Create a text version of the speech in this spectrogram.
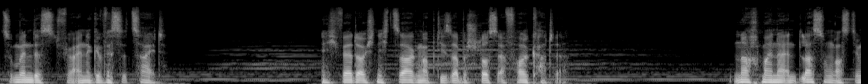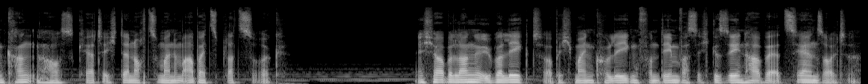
Zumindest für eine gewisse Zeit. Ich werde euch nicht sagen, ob dieser Beschluss Erfolg hatte. Nach meiner Entlassung aus dem Krankenhaus kehrte ich dennoch zu meinem Arbeitsplatz zurück. Ich habe lange überlegt, ob ich meinen Kollegen von dem, was ich gesehen habe, erzählen sollte.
